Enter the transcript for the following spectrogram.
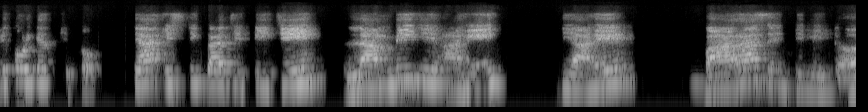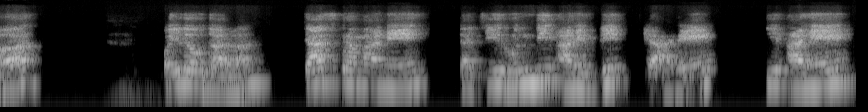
मी थोडक्यात लिहितो. त्या इष्टिका चितीची लांबी जी आहे ती आहे? बारा सेंटीमीटर. पहिलं उदाहरण. त्याचप्रमाणे त्याची रुंदी आहे ब्रिक जी आहे ती आहे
